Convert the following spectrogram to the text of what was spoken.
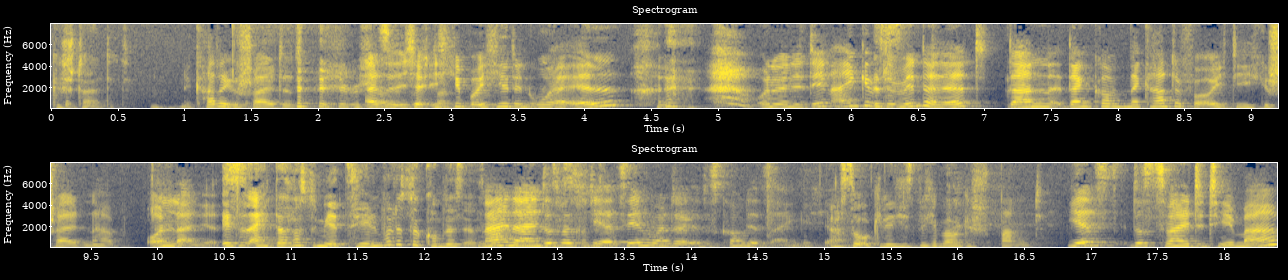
Gestaltet. Eine Karte geschaltet. geschaltet also ich, ich gebe euch hier den URL und wenn ihr den eingibt im Internet, dann, dann kommt eine Karte für euch, die ich geschalten habe. Online jetzt. Ist es eigentlich das, was du mir erzählen wolltest, oder kommt das erst? Nein, nein, das, was ich dir erzählen wollte, das kommt jetzt eigentlich. Ja. Ach so, okay, jetzt bin ich aber mal gespannt. Jetzt das zweite Thema.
